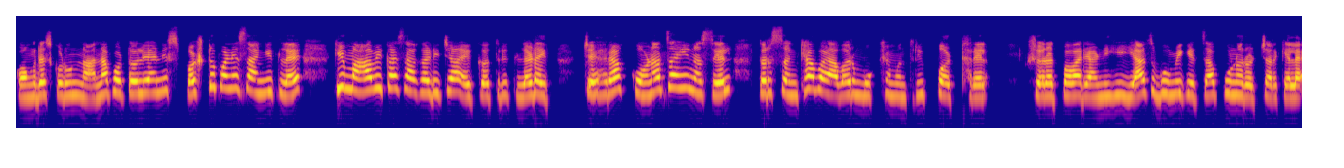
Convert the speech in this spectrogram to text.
काँग्रेसकडून नाना पटोले यांनी स्पष्टपणे सांगितलंय की महाविकास आघाडीच्या एकत्रित लढाईत चेहरा कोणाचाही नसेल तर संख्याबळावर मुख्यमंत्री पद ठरेल. शरद पवार यांनीही याच भूमिकेचा पुनरुच्चार केलाय.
